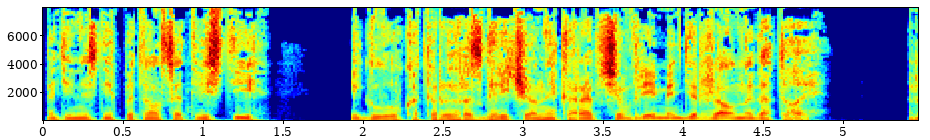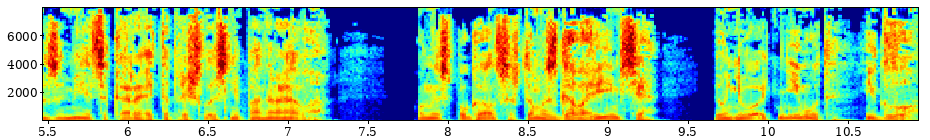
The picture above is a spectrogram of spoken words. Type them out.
Один из них пытался отвести иглу, которую разгоряченный Кара все время держал наготове. Разумеется, Кара это пришлось не по нраву. Он испугался, что мы сговоримся, и у него отнимут иглу.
